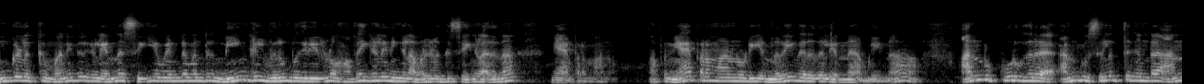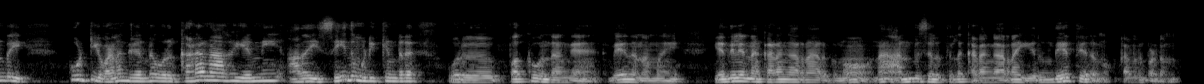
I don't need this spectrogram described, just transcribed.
உங்களுக்கு மனிதர்கள் என்ன செய்ய வேண்டும் என்று நீங்கள் விரும்புகிறீர்களோ அவைகளை நீங்கள் அவர்களுக்கு செய்யுங்கள். அதுதான் நியாயப்பிரமாணம். அப்ப நியாயப்பிரமானுடைய நிறைவேறுதல் என்ன அப்படின்னா அன்பு கூறுகிற அன்பு செலுத்துகின்ற அன்பை கூட்டி வழங்குகின்ற ஒரு கடனாக எண்ணி அதை செய்து முடிக்கின்ற ஒரு பக்குவம் தாங்க வேதம் நம்ம. எதிலே நான் கடங்காரனா இருக்கணும்? நான் அன்பு செலுத்தல கடங்காரனா இருந்தே தீரணும் கடன் படணும்.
